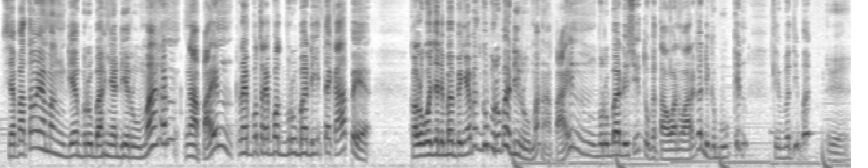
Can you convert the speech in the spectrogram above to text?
siapa tahu emang dia berubahnya di rumah kan ngapain repot-repot berubah di TKP ya kalau gue jadi babi ngepet gue berubah di rumah ngapain berubah di situ ketahuan warga digebukin tiba-tiba Iya.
